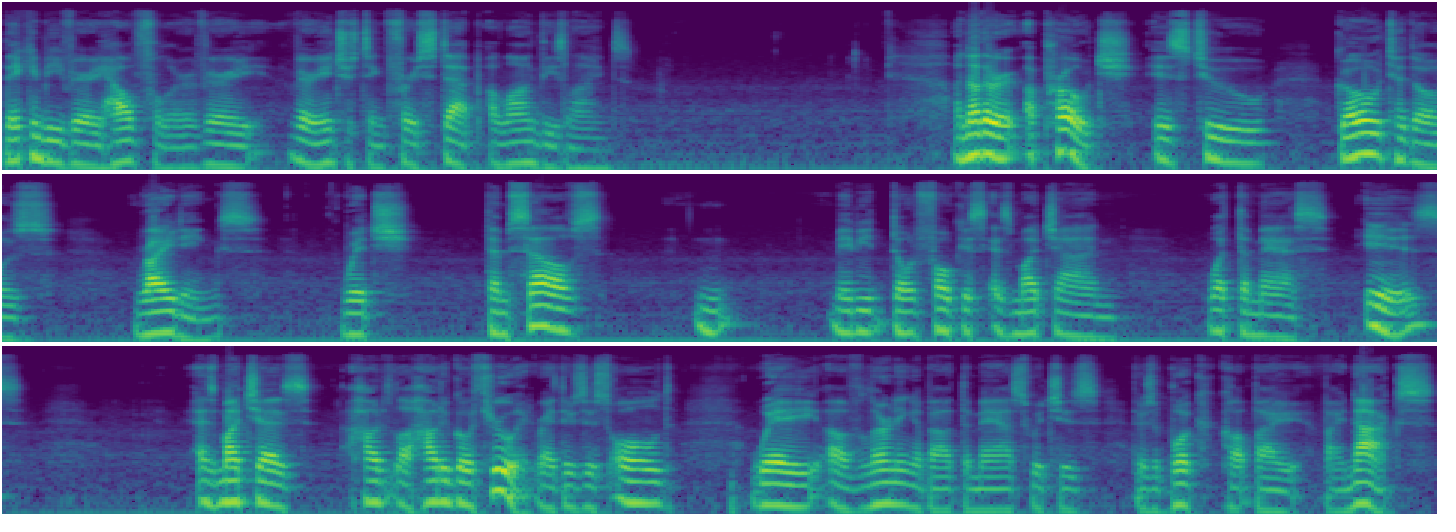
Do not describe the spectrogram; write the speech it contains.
they can be very helpful or a very, very interesting first step along these lines. Another approach is to go to those writings which themselves maybe don't focus as much on what the mass is as much as how to, how to go through it right there's this old way of learning about the Mass, which is there's a book called by, by Knox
